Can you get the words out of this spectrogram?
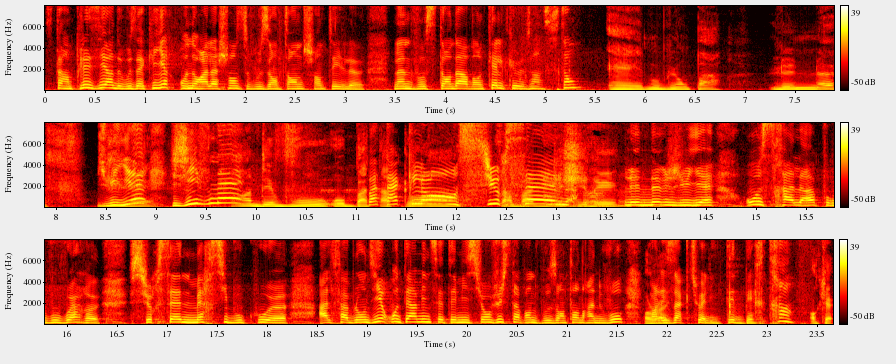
C'est un plaisir de vous accueillir. On aura la chance de vous entendre chanter l'un de vos standards dans quelques instants. Et n'oublions pas, le 9 Juillet, j'y venais. Rendez-vous au Bataclan. Bataclan, sur Ça scène, le 9 juillet. On sera là pour vous voir euh, sur scène. Merci beaucoup, euh, Alpha Blondy. On termine cette émission juste avant de vous entendre à nouveau par All right. les actualités de Bertrand. OK.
